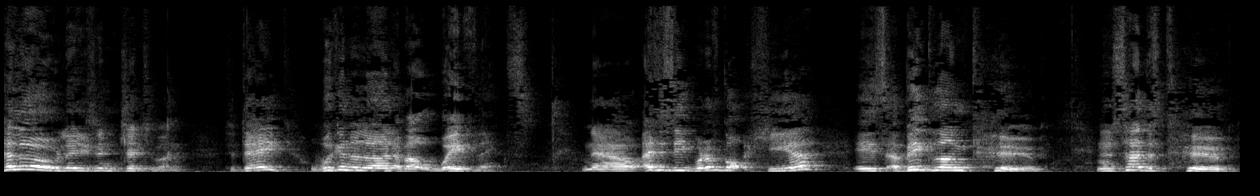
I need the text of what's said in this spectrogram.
Hello, ladies and gentlemen. Today we're going to learn about wavelengths. Now, as you see, what I've got here is a big long tube, and inside this tube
